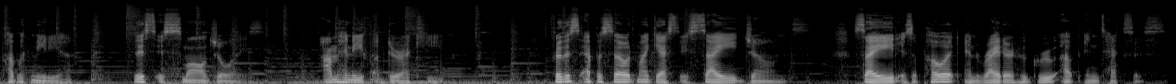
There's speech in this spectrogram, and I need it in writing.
Public Media, this is Small Joys. I'm Hanif Abdurraqib. For this episode, my guest is Saeed Jones. Saeed is a poet and writer who grew up in Texas.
